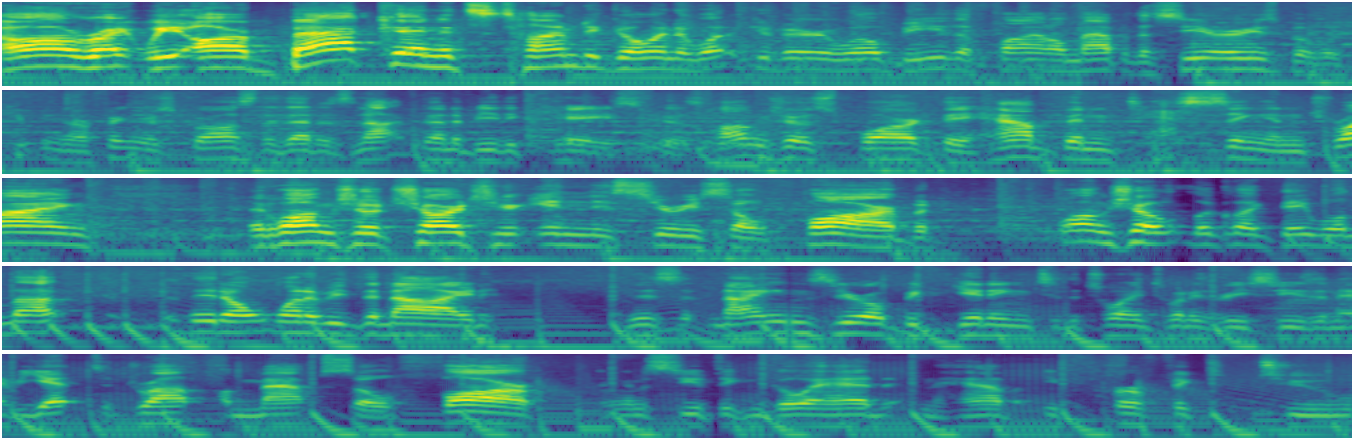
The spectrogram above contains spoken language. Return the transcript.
All right, we are back, and it's time to go into what could very well be the final map of the series, but we're keeping our fingers crossed that that is not going to be the case, because Hangzhou Spark, they have been testing and trying the Guangzhou Charge here in this series so far, but Guangzhou look like they will not, they don't want to be denied. This 9-0 beginning to the 2023 season have yet to drop a map so far. I'm going to see if they can go ahead and have a perfect two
